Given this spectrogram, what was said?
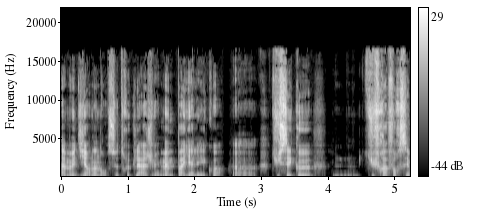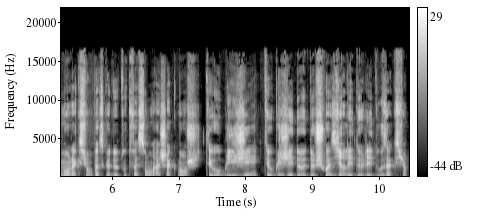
à me dire non non, ce truc-là, je vais même pas y aller quoi. Euh, tu sais que mm, tu feras forcément l'action parce que de toute façon, à chaque manche, t'es obligé, t'es obligé de, choisir les deux les douze actions.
